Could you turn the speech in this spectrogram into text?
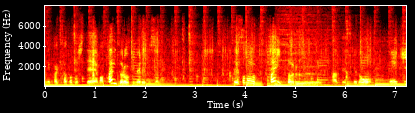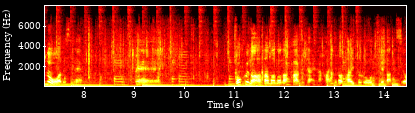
めに書き方として、まあ、タイトルを決めるんですよね。で、そのタイトルなんですけど、え昨日はですね、え僕の頭の中みたいな感じのタイトルをつけたんですよ。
